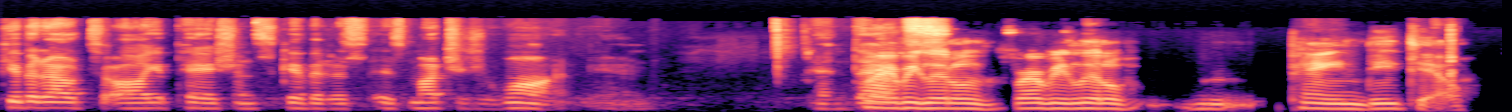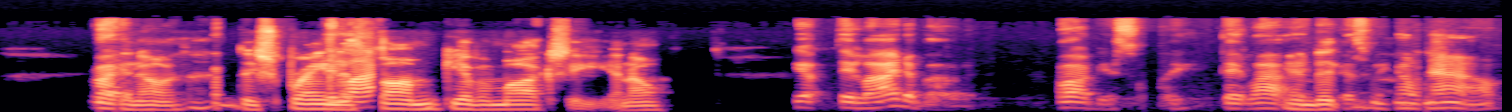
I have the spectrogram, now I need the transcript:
give it out to all your patients, give it as, as much as you want, and and for every little for every little pain detail, right? You know, they sprain the thumb, give them oxy, you know. Yep, they lied about it. Obviously, they lied and because we know now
